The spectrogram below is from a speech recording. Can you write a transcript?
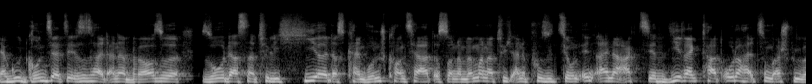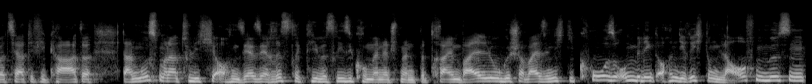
Ja gut, grundsätzlich ist es halt an der Börse so, dass natürlich hier das kein Wunschkonzert ist, sondern wenn man natürlich eine Position in einer Aktie direkt hat oder halt zum Beispiel über Zertifikate, dann muss man natürlich hier auch ein sehr, sehr restriktives Risikomanagement betreiben, weil logischerweise nicht die Kurse unbedingt auch in die Richtung laufen müssen,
